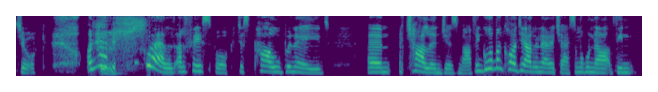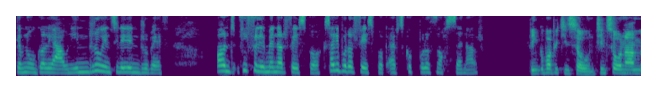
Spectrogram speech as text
Joke. Ond hefyd, gweld ar Facebook, just pawb yn neud um, y challenges ma. Fi'n gwybod mae'n codi ar yn NHS, a mae hwnna fi'n gefnogol iawn i unrhyw un sy'n neud unrhyw beth. Ond fi ffili mynd ar Facebook. Sa'i wedi bod ar Facebook ers cwpl o thnosau nawr. Fi'n gwybod beth ti'n sôn. Ti'n sôn am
